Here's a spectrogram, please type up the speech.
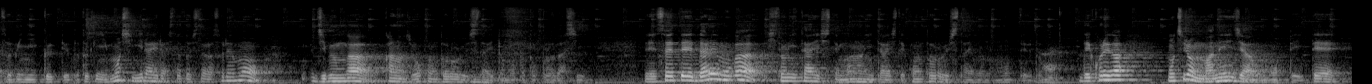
で遊びに行くって言った時にもしイライラしたとしたらそれも自分が彼女をコントロールしたいと思ったところだし、でそうやって誰もが人に対して物に対してコントロールしたいものを持っていると、はい、でこれがもちろんマネージャーを持っていて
